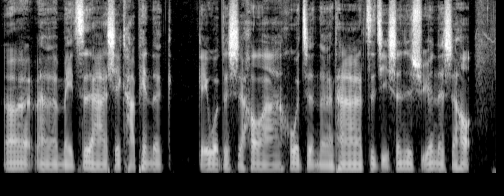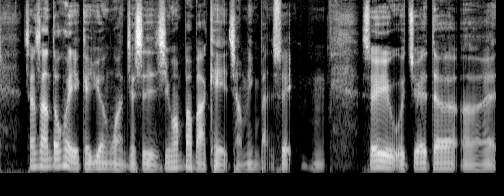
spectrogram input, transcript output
呃呃，每次啊写卡片的给我的时候啊，或者呢他自己生日许愿的时候。常常都会有一个愿望，就是希望爸爸可以长命百岁。嗯，所以我觉得，呃，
